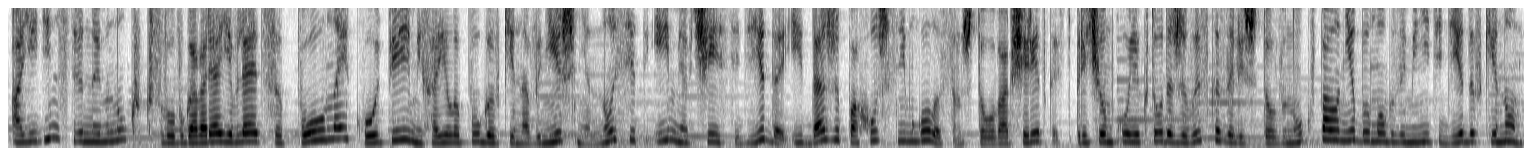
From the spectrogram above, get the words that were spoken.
А единственный внук, к слову говоря, является полной копией Михаила Пуговкина. Внешне носит имя в честь деда и даже похож с ним голосом, что вообще редкость. Причем кое-кто даже высказались, что внук вполне бы мог заменить деда в кино.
